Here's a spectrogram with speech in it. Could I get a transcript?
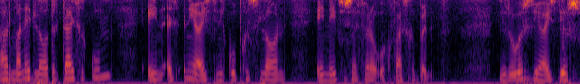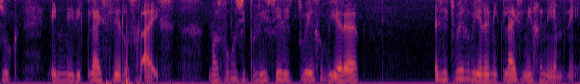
Haar man het later thuis gekom en is in die huis in die kop geslaan en net soos sy vrou ook vastgebind. Die roers die huis deursoek en nie die kluisledels geëis, maar volgens die politie die twee gewere is die twee gewere in die kluis nie geneem nie.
